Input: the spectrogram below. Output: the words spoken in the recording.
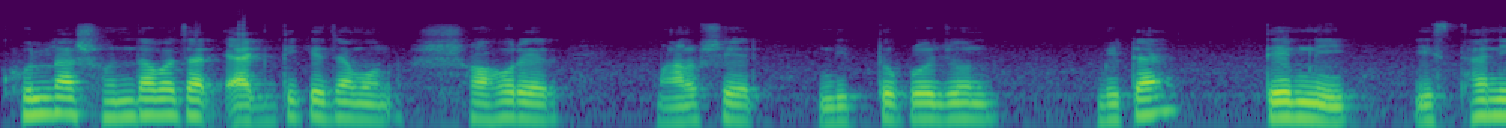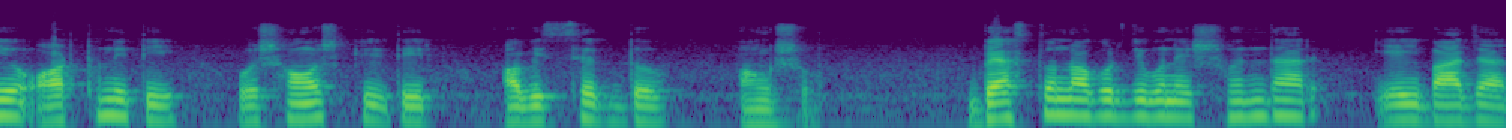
খুলনা সন্ধ্যাবাজার একদিকে যেমন শহরের মানুষের নিত্য প্রয়োজন মেটায়, তেমনি স্থানীয় অর্থনীতি ও সংস্কৃতির অবিচ্ছেদ্য অংশ। ব্যস্ত নগর জীবনে সন্ধ্যার এই বাজার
